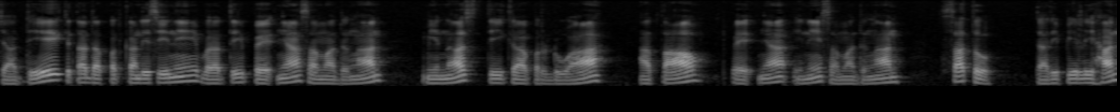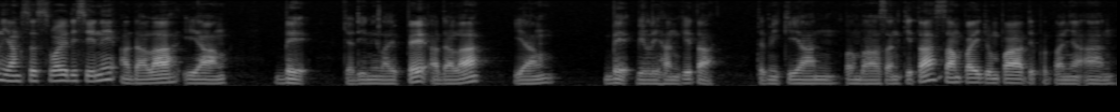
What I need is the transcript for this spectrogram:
Jadi kita dapatkan di sini berarti P-nya sama dengan minus 3 per 2 atau P-nya ini sama dengan 1. Dari pilihan yang sesuai di sini adalah yang B. Jadi nilai P adalah yang B pilihan kita. Demikian pembahasan kita. Sampai jumpa di pertanyaan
